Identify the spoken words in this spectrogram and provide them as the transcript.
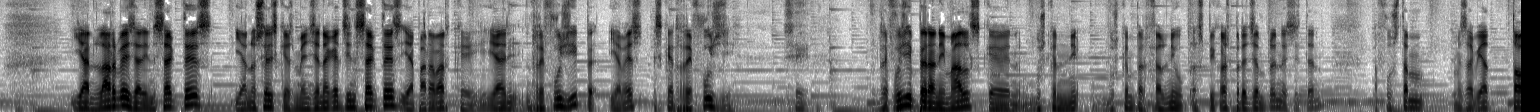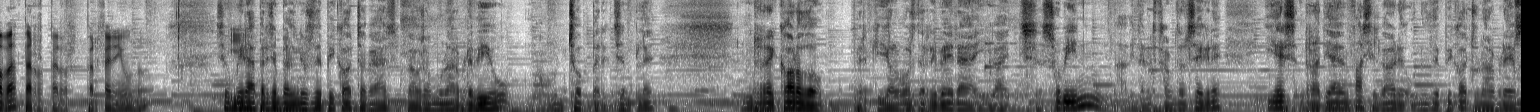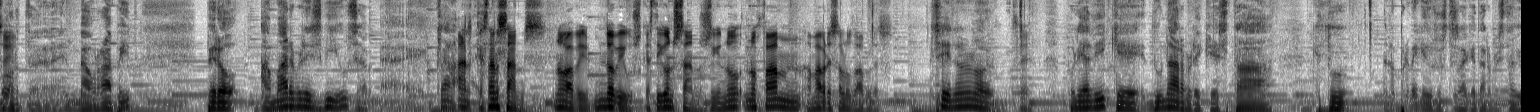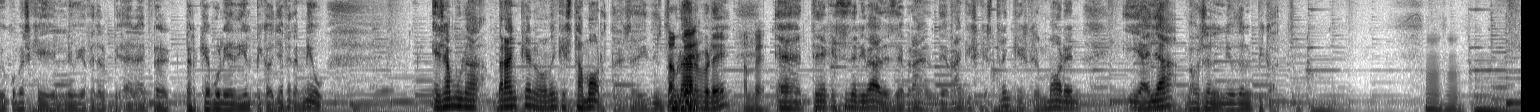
Hi ha larves, hi ha insectes, hi ha ocells que es mengen aquests insectes i a part a part que hi ha refugi, i a més és que refugi, Sí, refugi per animals que busquen, ni, busquen per fer el niu. Els picots, per exemple, necessiten la fusta més aviat tova per, per, per fer niu, no? Si ho I- mira, per exemple, el nius de picots, a vegades veus amb un arbre viu, amb un xop, per exemple, recordo, perquè jo al bosc de Ribera hi vaig sovint, a diferents trams del Segre, i és relativament fàcil veure un niu de picots, un arbre Sí. sí. mort eh, en veu ràpid, però amb arbres vius, eh, clar... Ah, que estan sans, no, no vius, que estiguen sans, o sigui, no, no fa amb, amb arbres saludables. Sí, no, no, no. Sí. Volia dir que d'un arbre que està... que tu el primer que dius, ostres, aquest arbre està viu, com és que el niu ja ha fet el... Eh, per, per què volia dir el picot ja ha fet el niu? És amb una branca normalment que està morta, és a dir, dins d'un arbre També. eh, té aquestes derivades de, bran de branquis que es trenquen, que es moren, i allà veus el niu del picot. Uh -huh.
